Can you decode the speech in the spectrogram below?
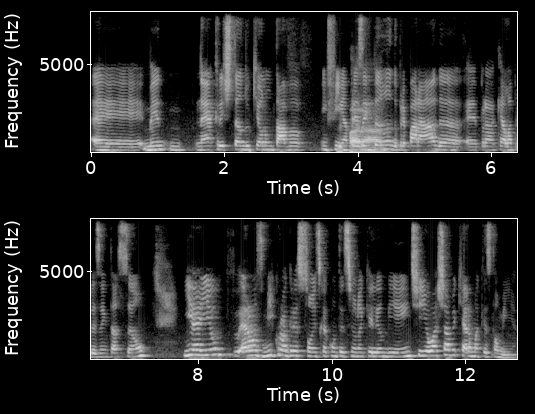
é, me- né, acreditando que eu não estava, enfim, Preparada. apresentando, preparada para aquela apresentação. E aí eu, eram as microagressões que aconteciam naquele ambiente e eu achava que era uma questão minha.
